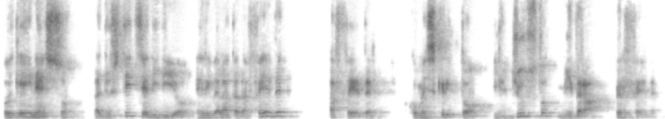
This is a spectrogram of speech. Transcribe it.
poiché in esso la giustizia di Dio è rivelata da fede a fede, come è scritto il giusto vivrà per fede.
